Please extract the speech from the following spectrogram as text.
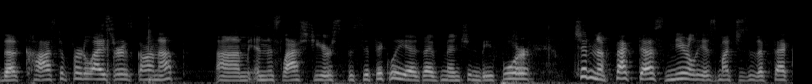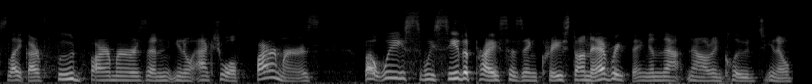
The cost of fertilizer has gone up um, in this last year specifically, as I've mentioned before. Shouldn't affect us nearly as much as it affects like our food farmers and you know actual farmers but we, we see the price has increased on everything, and that now includes, you know,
